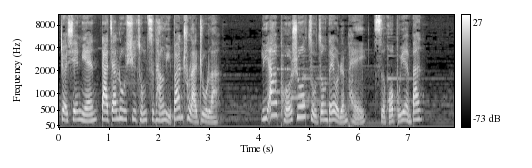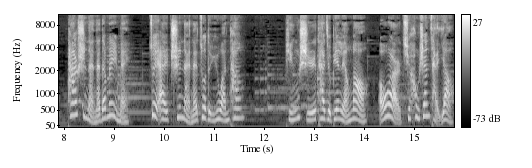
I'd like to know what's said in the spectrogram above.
这些年，大家陆续从祠堂里搬出来住了。黎阿婆说：“祖宗得有人陪，死活不愿搬。”她是奶奶的妹妹，最爱吃奶奶做的鱼丸汤。平时他就编凉帽，偶尔去后山采药。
